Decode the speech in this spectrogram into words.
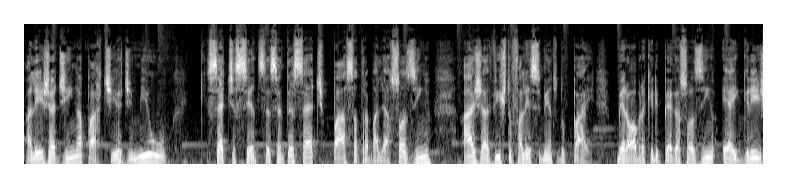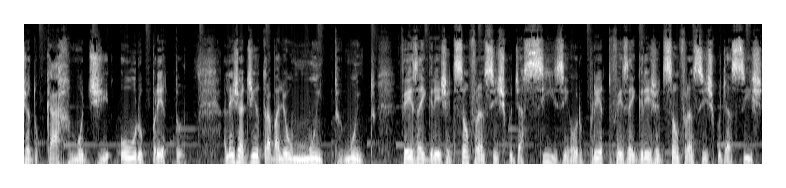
Aleijadinho, a partir de 1767, passa a trabalhar sozinho, haja visto o falecimento do pai. A primeira obra que ele pega sozinho é a Igreja do Carmo de Ouro Preto. Aleijadinho trabalhou muito, muito. Fez a igreja de São Francisco de Assis em Ouro Preto, fez a igreja de São Francisco de Assis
